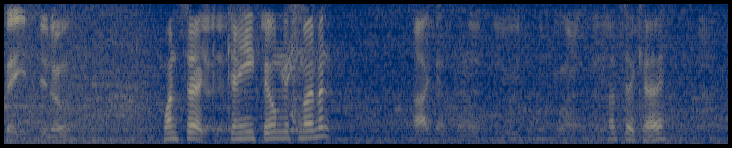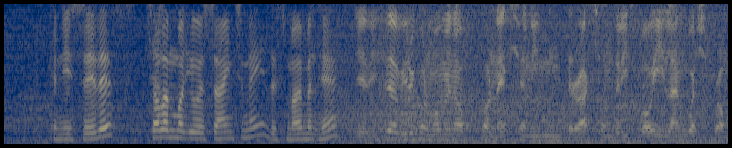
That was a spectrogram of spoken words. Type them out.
face, you know. One sec. Yeah, yeah, Can he film this moment? I can send it to you if, if you want. That's okay. Can you see this? Tell them what you were saying to me. This moment here. Yeah, this is a beautiful moment of connection in interaction. There is body language from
